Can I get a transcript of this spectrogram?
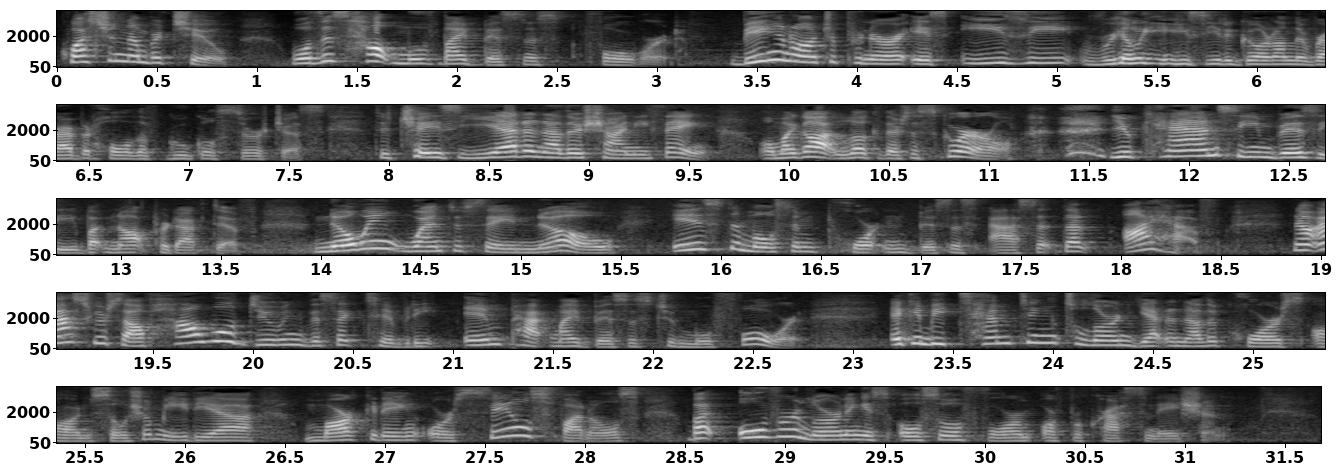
Question number two, will this help move my business forward? Being an entrepreneur is easy, really easy to go down the rabbit hole of Google searches, to chase yet another shiny thing. Oh my God, look, there's a squirrel. You can seem busy, but not productive. Knowing when to say no is the most important business asset that I have. Now ask yourself, how will doing this activity impact my business to move forward? It can be tempting to learn yet another course on social media, marketing, or sales funnels, but overlearning is also a form of procrastination.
